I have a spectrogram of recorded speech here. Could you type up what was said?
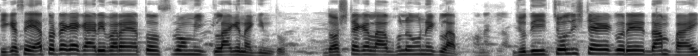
ঠিক আছে? এত টাকা গাড়ি ভাড়া এত শ্রমিক লাগে না কিন্তু। দশ টাকা লাভ হলে অনেক লাভ। যদি চল্লিশ টাকা করে দাম পায়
